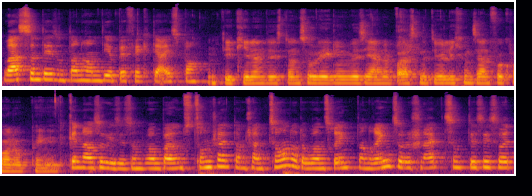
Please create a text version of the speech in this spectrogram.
wassern das und dann haben die eine perfekte Eisbahn. Und die können das dann so regeln, wie sie passt natürlich und sind von keinem abhängig. Genau so ist es. Und wenn bei uns die scheint, dann scheint die Sonne, oder wenn es regnet, dann regnet es oder schneit es. Und das ist halt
